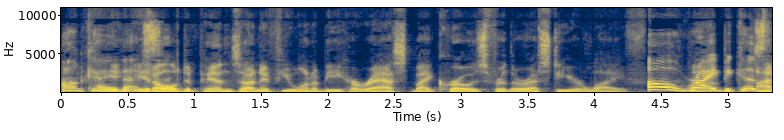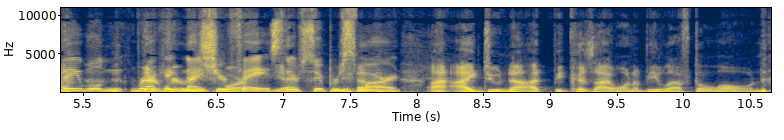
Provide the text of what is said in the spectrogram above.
Okay, it- that's it all depends on if you want to be harassed by crows for the rest of your life. Oh, right, because I- they will recognize your face. yeah, They're super yeah. smart. I, I do not because I want to be left alone.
